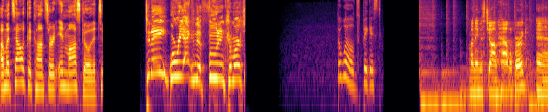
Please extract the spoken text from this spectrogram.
A Metallica concert in Moscow that took. Today, we're reacting to food and commercial. The world's biggest. My name is John Hadelberg, and.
